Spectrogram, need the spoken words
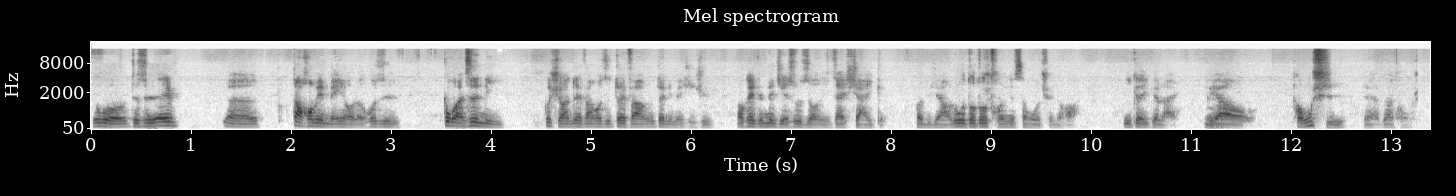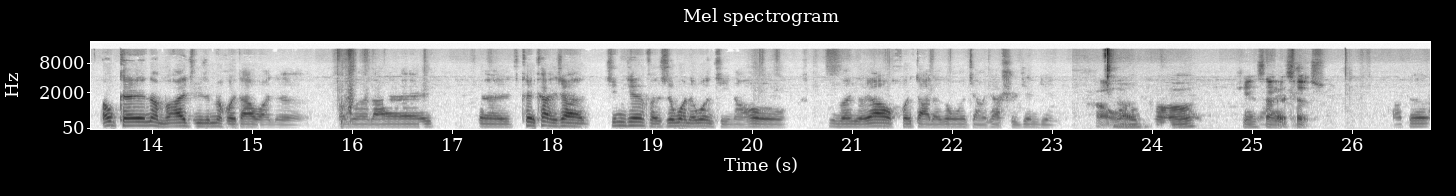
如果就是哎，呃，到后面没有了，或是不管是你不喜欢对方，或是对方对你没兴趣，OK，这边结束之后，你再下一个会比较好。如果都都同一个生活圈的话，一个一个来。不要同时，嗯、对啊，不要同时。OK，那我们 IG 这边回答完了，我们来，呃，可以看一下今天粉丝问的问题，然后你们有要回答的，跟我讲一下时间点。好啊，好，先上个厕所。好的。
